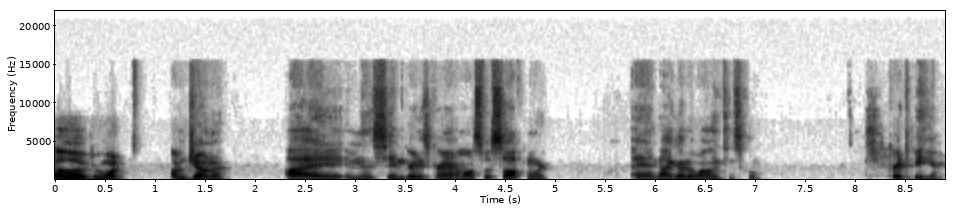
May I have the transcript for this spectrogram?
Hello, everyone. I'm Jonah. I am in the same grade as Grant. I'm also a sophomore, and I go to Wellington School. Great to be here.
